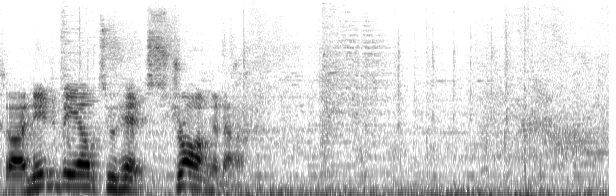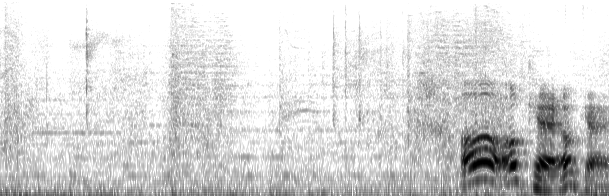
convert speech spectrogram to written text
So I need to be able to hit strong enough. Oh, okay, okay.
